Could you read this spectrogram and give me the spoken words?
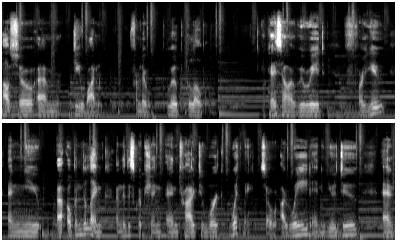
also um, G1 from the group Global. Okay, so I will read for you, and you uh, open the link in the description and try to work with me. So I read and you do, and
